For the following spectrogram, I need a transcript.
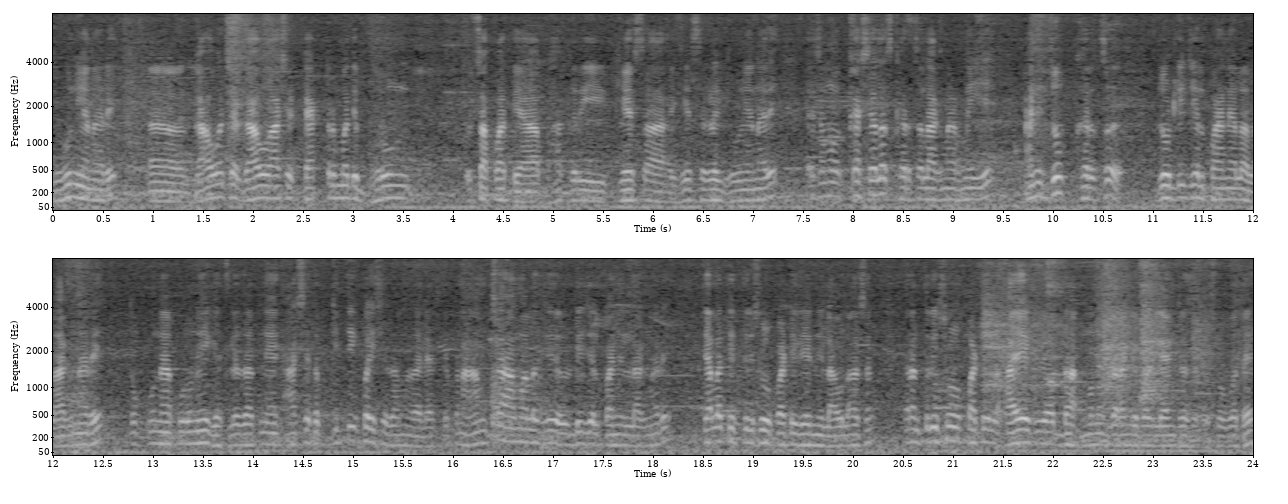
घेऊन येणारे आहे. गावाच्या गाव असे ट्रॅक्टरमध्ये भरून चपात्या भाकरी ठेसा हे सगळं घेऊन येणार आहे. त्याच्यामुळं कशालाच खर्च लागणार नाही आहे आणि जो खर्च जो डिझेल पाण्याला लागणार आहे तो कुणाकडूनही घेतला जात नाही. असे तर किती पैसे जमा झाले असते. पण आमचा आम्हाला जे डिझेल पाणी लागणार आहे त्याला ते त्रिशूळ पाटील यांनी लावलं असं. कारण त्रिशूळ पाटील हा एक योद्धा मनोज दरांगे पाटील यांच्या सोबत आहे.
